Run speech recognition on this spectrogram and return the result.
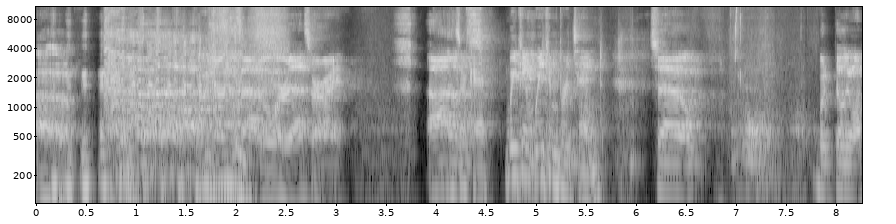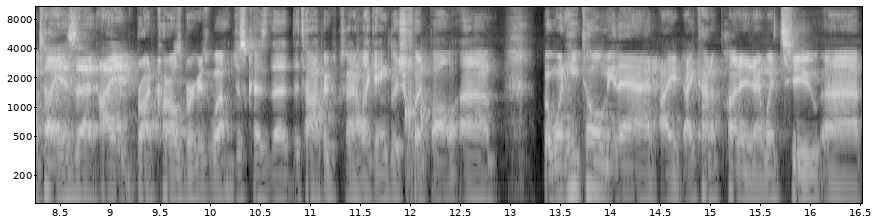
uh oh. We turned this out of order. That's all right. Um, It's okay. We can we can pretend. So, what Billy won't tell you is that I brought Carlsberg as well, just because the, the topic was kind of like English football. Um, but when he told me that, I, I kind of punted. I went to, uh,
